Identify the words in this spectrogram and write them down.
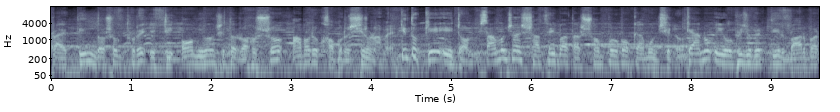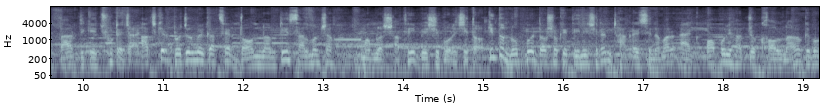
প্রায় তিন দশক ধরে একটি অমীমাংসিত রহস্য আবারও খবরের শিরোনামে। কিন্তু কে এই ডন সালমান শাহের সাথেই বা তার সম্পর্ক কেমন ছিল? কেন এই অভিযোগের তীর বারবার তার দিকে ছুটে যায়? আজকের প্রজন্মের কাছে ডন নামটি সালমান শাহ মামলার সাথেই বেশি পরিচিত। কিন্তু নব্বই দশকে তিনি ছিলেন ঢাকাই সিনেমার এক অপরিহার্য খলনায়ক এবং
